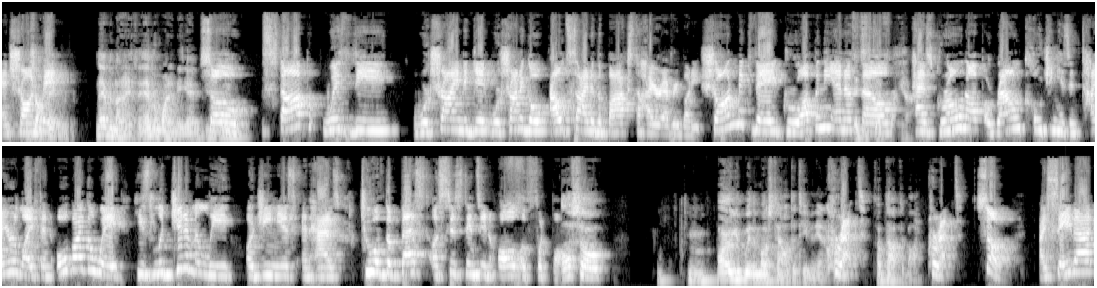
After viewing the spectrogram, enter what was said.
and Sean, Sean Payton. Payton. They haven't done anything. They haven't won any games. So stop with the we're trying to get we're trying to go outside of the box to hire everybody. Sean McVay grew up in the NFL, yeah. has grown up around coaching his entire life, and oh by the way, he's legitimately a genius and has two of the best assistants in all of football. also arguably the most talented team in the NFL, Correct. from top to bottom. Correct. So I say that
